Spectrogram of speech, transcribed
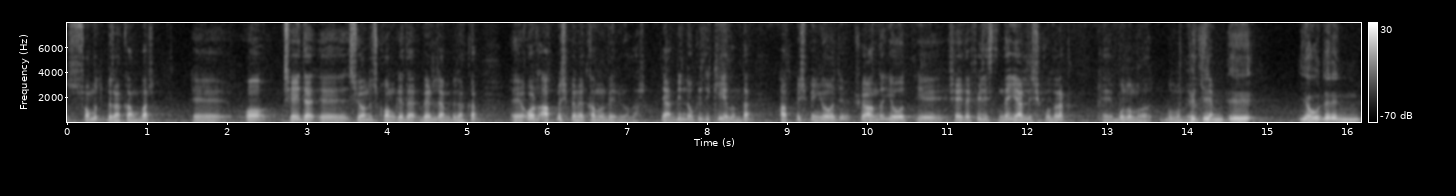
somut bir rakam var. E, o şeyde e, Siyonist Kongre'de verilen bir rakam. E, orada 60 bin rakamı veriyorlar. Yani 1902 yılında 60 bin Yahudi şu anda Yahudi, e, şeyde Filistin'de yerleşik olarak e, bulunuyor. bulunuyor Peki diye. e, Yahudilerin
